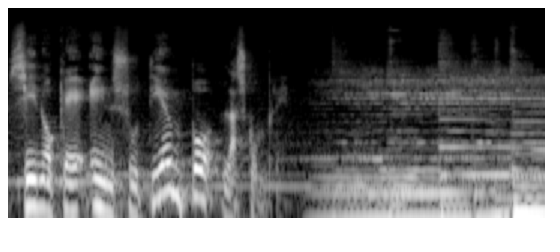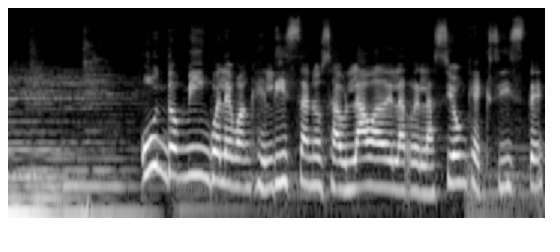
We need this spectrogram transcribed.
sino que en su tiempo las cumple. Un domingo el evangelista nos hablaba de la relación que existe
